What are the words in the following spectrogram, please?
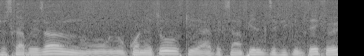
jusqu'à présent, nous, connaissons qu'avec ces pile difficulté que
